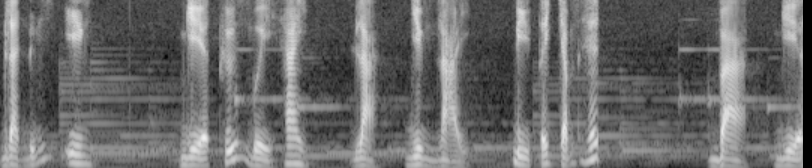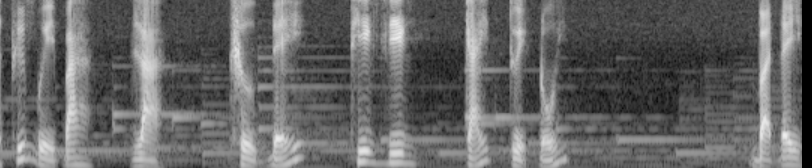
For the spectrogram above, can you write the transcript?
là đứng yên. Nghĩa thứ mười hai là dừng lại, đi tới chấm hết. Và nghĩa thứ mười ba là thượng đế, thiên liêng, cái tuyệt đối. Và đây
